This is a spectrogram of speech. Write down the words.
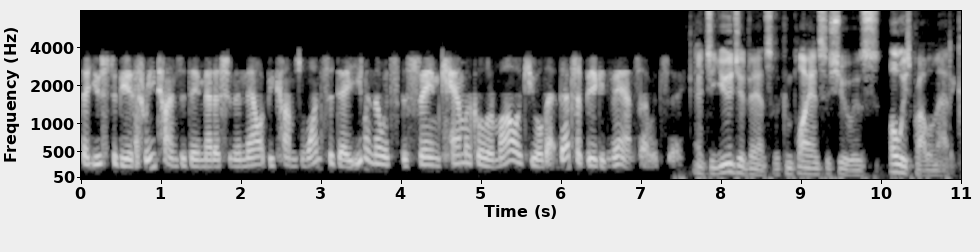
that used to be a three times a day medicine and now it becomes once a day, even though it's the same chemical or molecule, that, that's a big advance, I would say. It's a huge advance. The compliance issue is always problematic.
